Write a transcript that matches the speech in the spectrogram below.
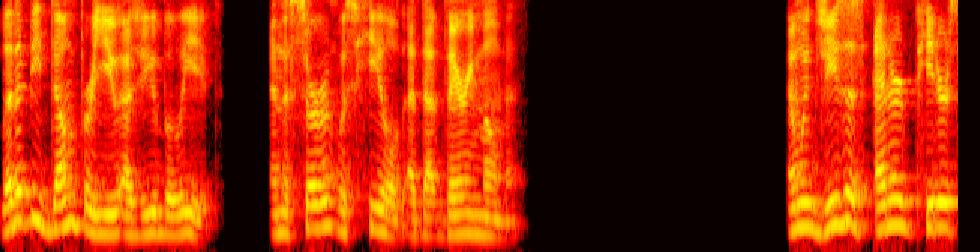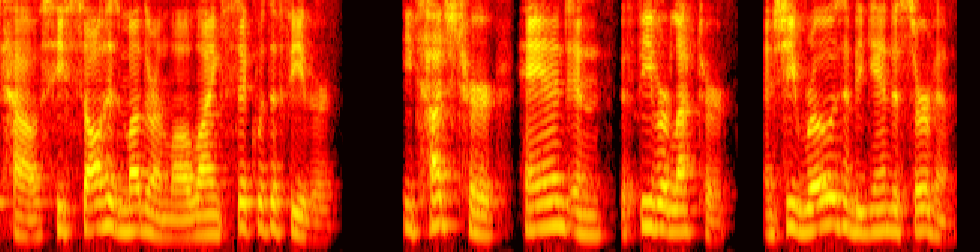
let it be done for you as you believed. And the servant was healed at that very moment. And when Jesus entered Peter's house, he saw his mother in law lying sick with a fever. He touched her hand, and the fever left her, and she rose and began to serve him.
